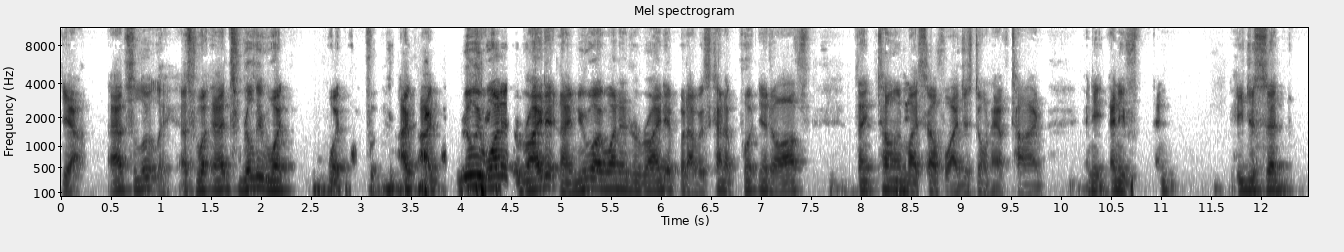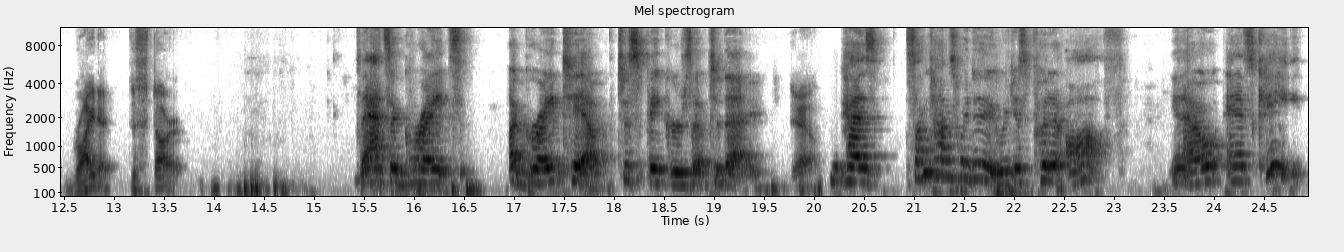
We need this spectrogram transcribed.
Yeah absolutely. That's what that's really what what I, I really wanted to write it and i knew i wanted to write it but i was kind of putting it off think, telling myself well i just don't have time. And he and he and he just said write it just start. That's a great a great tip to speakers of today. Yeah. Because sometimes we do we just put it off you know, and it's key,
